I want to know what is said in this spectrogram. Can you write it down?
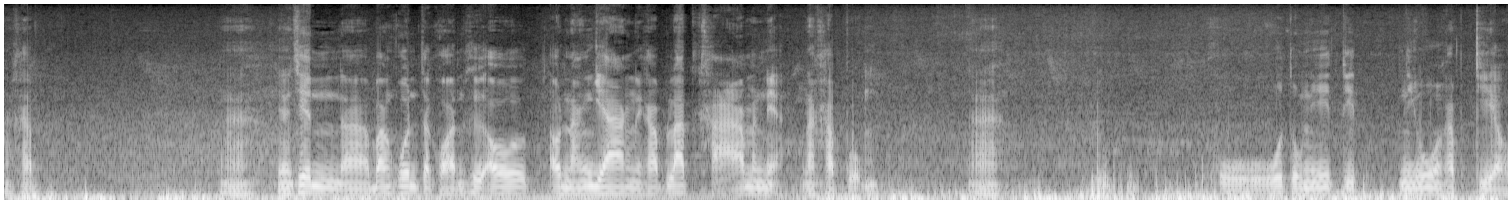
นะครับอย่างเช่นบางคนแต่ก่อนคือเอาเอาหนังยางนะครับรัดขามันเนี่ยนะครับผมอ่าโอ้โหตรงนี้ติดนิ้วครับ เกี่ยว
